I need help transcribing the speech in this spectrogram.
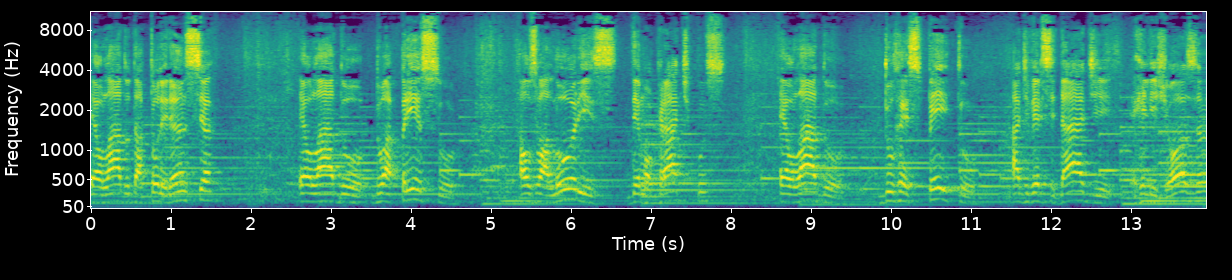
é o lado da tolerância, é o lado do apreço aos valores democráticos, é o lado do respeito à diversidade religiosa.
